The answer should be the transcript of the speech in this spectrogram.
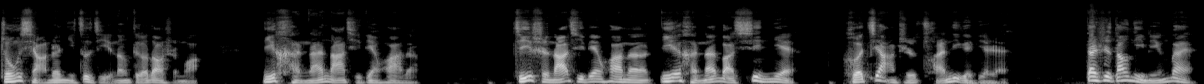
总想着你自己能得到什么，你很难拿起电话的。即使拿起电话呢，你也很难把信念和价值传递给别人。但是当你明白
